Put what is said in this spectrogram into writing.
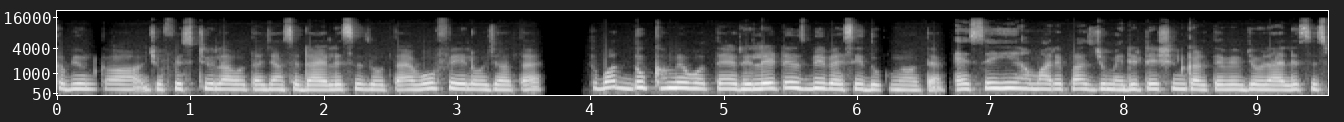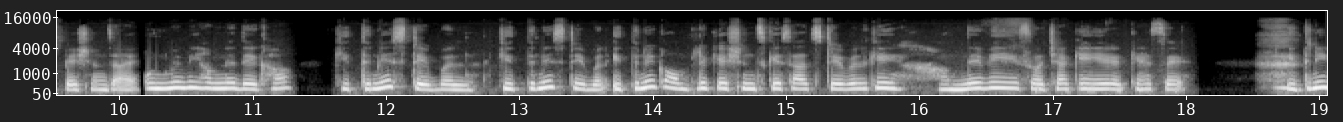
कभी उनका जो फिस्टुला होता है जहाँ से डायलिसिस होता है वो फेल हो जाता है। तो बहुत दुख में होते हैं रिलेटिव्स भी वैसे ही दुख में होते हैं। ऐसे ही हमारे पास जो मेडिटेशन करते हुए जो डायलिसिस पेशेंट्स आए उनमें भी हमने देखा कितने स्टेबल कितने स्टेबल इतने कॉम्प्लिकेशंस के साथ स्टेबल कि हमने भी सोचा कि ये कैसे इतनी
